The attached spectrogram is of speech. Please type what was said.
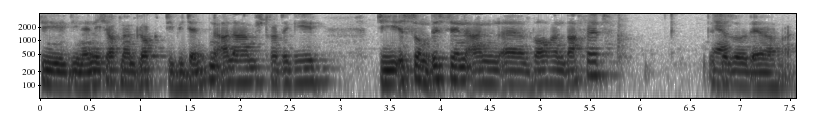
die, die nenne ich auf meinem Blog Dividendenalarm-Strategie. Die ist so ein bisschen an äh, Warren Buffett. Das ja. ist also der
